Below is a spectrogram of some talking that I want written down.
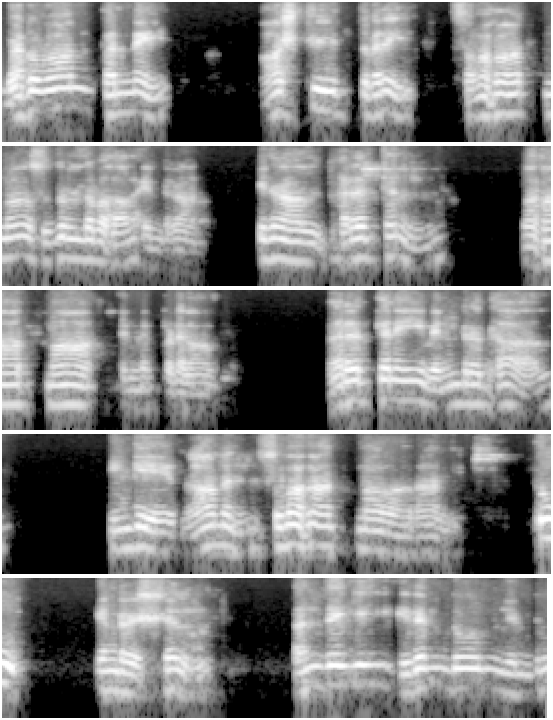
பகவான் தன்னை ஆஷ்டித்தவரை சமகாத்மா சுதுர்லபகா என்றான். இதனால் பரதன் மகாத்மா என்னப்படலாம்? பரத்தனை வென்றதால் இங்கே ராமன் சுமகாத்மாவானான். தூ என்ற ஷெல் தந்தையை இழந்தோம் என்று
